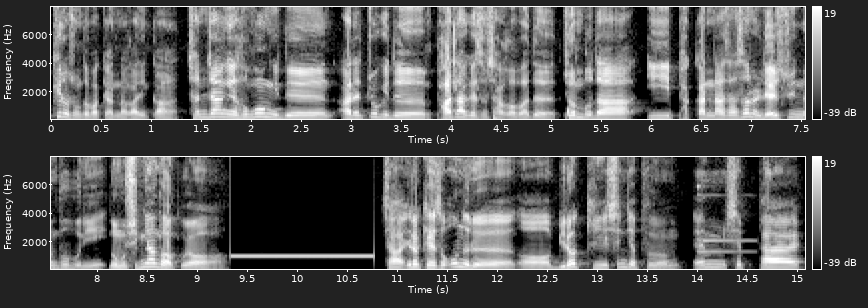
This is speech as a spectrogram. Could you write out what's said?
6kg 정도밖에 안 나가니까 천장에 허공이든 아래쪽이든 바닥에서 작업하든 전부 다 이 바깥 나사선을 낼 수 있는 부분이 너무 신기한 것 같고요. 자, 이렇게 해서 오늘은 어, 밀워키 신제품 M18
